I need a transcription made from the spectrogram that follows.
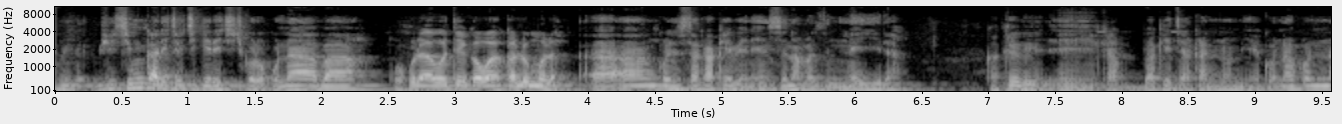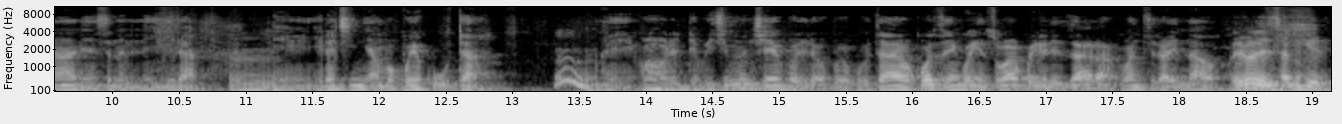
buli kimu kale ekyo ekigere kikikola okunaaba. Okunaaba oteekawo akadomola? Nkozesa kakebe n'ensena amazzi neyira kakebe Eh, ka baketi akanomye konna konna n'ensena neyira Mm. Era kinyamba okwekuuta. Eh, kuba oledde buli kimu nkyekolera okwekuuta okwoza engoye nsobola kweyoleza lwakuba nti right now. Era oyozesa bigere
